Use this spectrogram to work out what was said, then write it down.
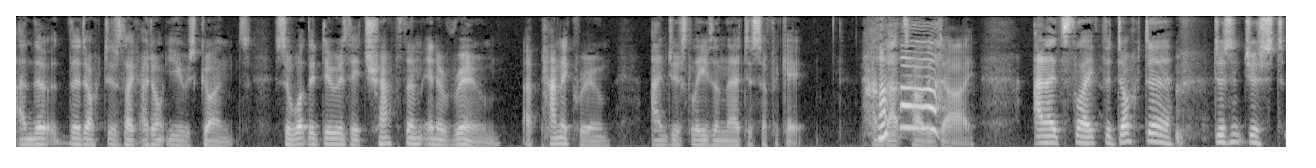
And the the doctor's like, "I don't use guns." So what they do is they trap them in a room, a panic room, and just leave them there to suffocate, and that's how they die. And it's like the doctor doesn't just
